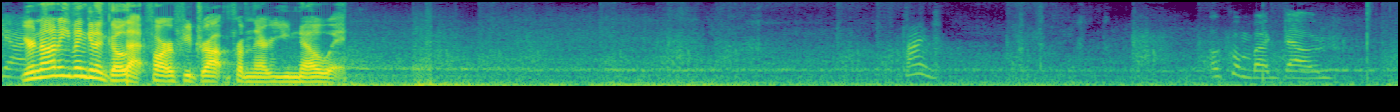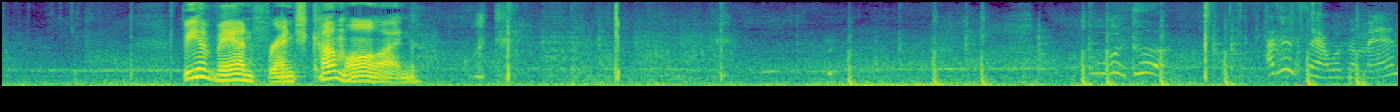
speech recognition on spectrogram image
Yeah. You're not even gonna go that far if you drop from there, you know it. Fine. I'll come back down. Be a man, French, come on. I didn't say I was a man.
